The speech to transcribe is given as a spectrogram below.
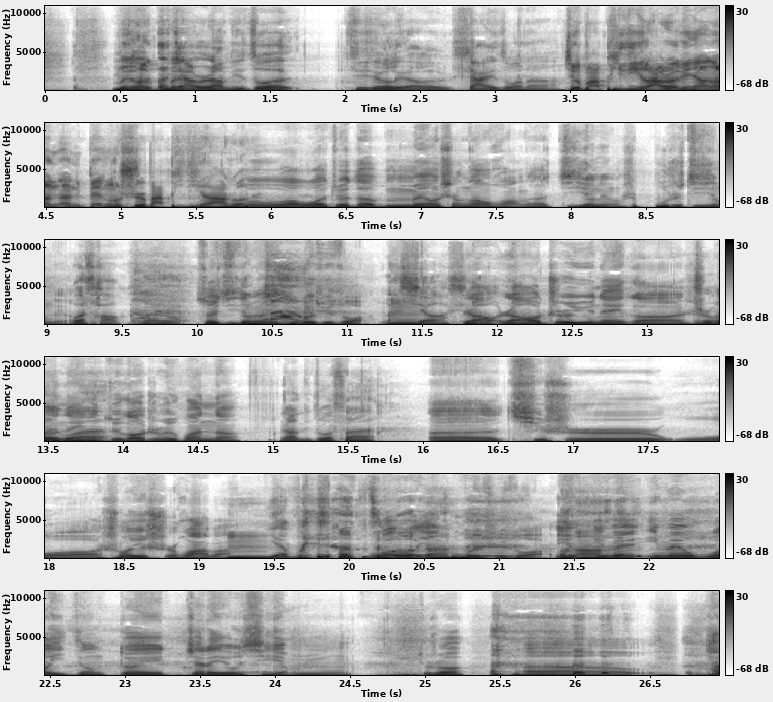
没有那假如让你做寂静岭下一座呢？就把 PT 拉出来，给你让让让你编个诗，把 PT 拉出来。不不，我觉得没有山冈晃的寂静岭是不是寂静岭？我操，可以，所以寂静岭也不会去做。那行行，然后然后至于那个指挥官那个最高指挥官呢？让你做三，呃，其实我说句实话吧，嗯，也不想做。我我也不会去做，因因为因为我已经对这类游戏，嗯，就说呃，他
